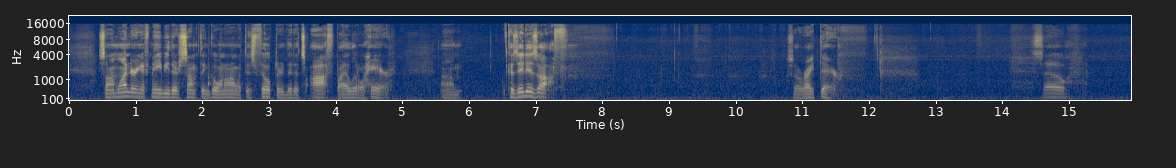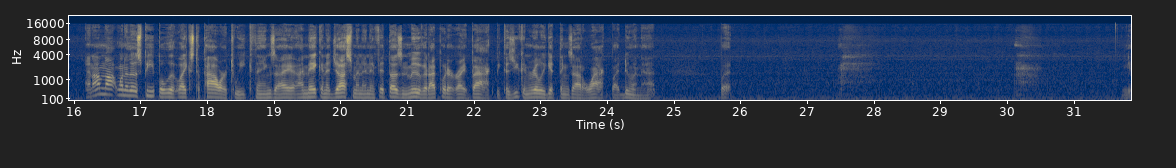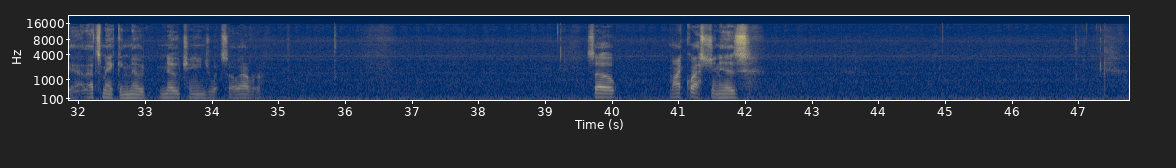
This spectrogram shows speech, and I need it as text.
So I'm wondering if maybe there's something going on with this filter that it's off by a little hair. Because um, it is off. So right there. So, and I'm not one of those people that likes to power tweak things. I, I make an adjustment, and if it doesn't move it, I put it right back because you can really get things out of whack by doing that. But yeah, that's making no no change whatsoever. So my question is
